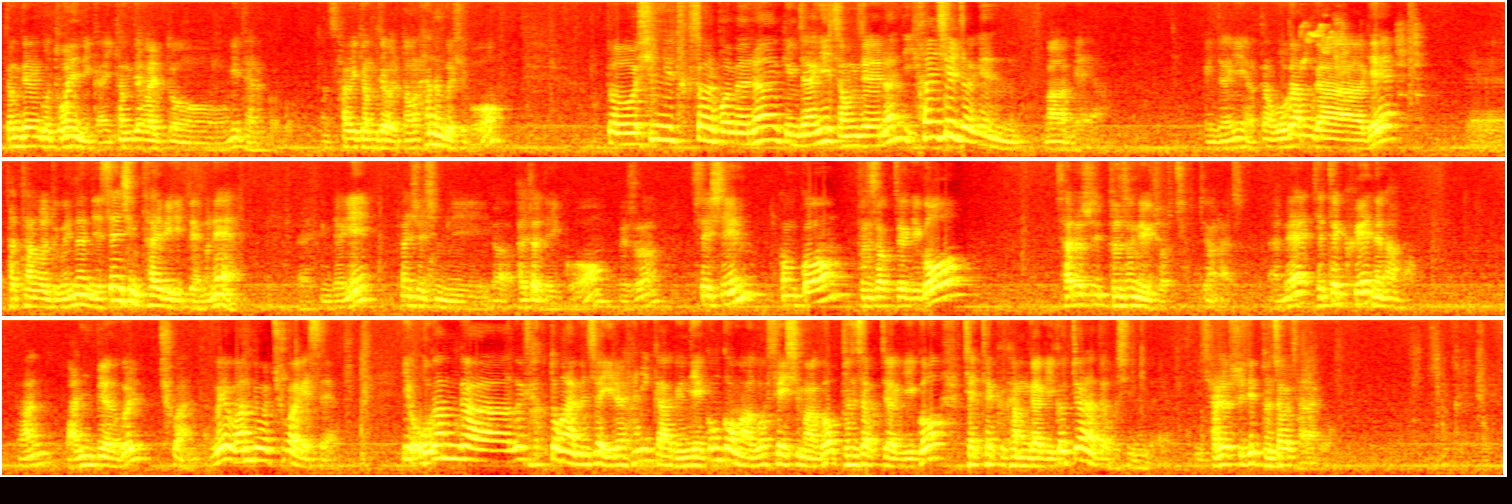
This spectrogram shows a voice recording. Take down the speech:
경제는 곧 돈이니까 이 경제 활동이 되는 거고 사회 경제 활동을 하는 것이고 또 심리 특성을 보면은 굉장히 정제는 현실적인 마음이에요. 굉장히 어떤 오감각에 에, 바탕을 두고 있는 이 센싱 타입이기 때문에 에, 굉장히 현실 심리가 발달돼 있고 그래서 세심, 꼼꼼, 분석적이고 사료 수집 분석력이 좋죠. 뛰어나죠. 그 다음에 재테크에 능하고 또한 완벽을 추구한다. 왜 완벽을 추구하겠어요? 이 오감각을 작동하면서 일을 하니까 굉장히 꼼꼼하고 세심하고 분석적이고 재테크 감각이 있고 뛰어나다고 볼수 있는 거예요. 이 자료 수집 분석을 잘하고.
